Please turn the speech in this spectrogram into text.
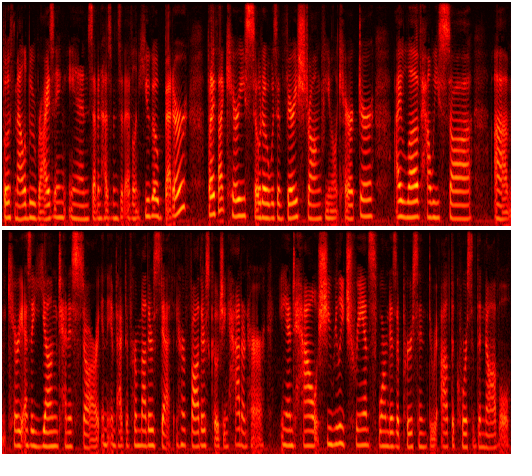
both Malibu Rising and Seven Husbands of Evelyn Hugo better, but I thought Carrie Soto was a very strong female character. I love how we saw um, Carrie as a young tennis star and the impact of her mother's death and her father's coaching had on her, and how she really transformed as a person throughout the course of the novel.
